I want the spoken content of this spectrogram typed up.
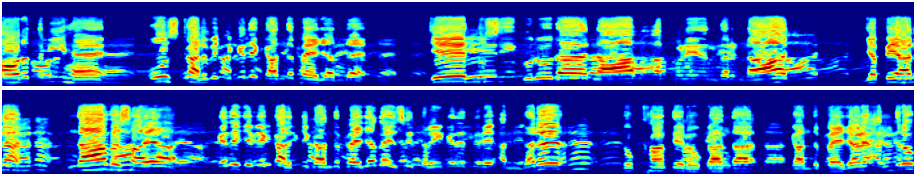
ਔਰਤ ਨਹੀਂ ਹੈ ਉਸ ਘਰ ਵਿੱਚ ਕਹਿੰਦੇ ਗੰਦ ਪੈ ਜਾਂਦਾ ਹੈ। ਜੇ ਤੁਸੀਂ ਗੁਰੂ ਦਾ ਨਾਮ ਆਪਣੇ ਅੰਦਰ ਨਾ ਜਪਿਆ ਨਾ ਨਾਮ ਵਸਾਇਆ ਕਹਿੰਦੇ ਜਿਵੇਂ ਘਰ 'ਚ ਗੰਦ ਪੈ ਜਾਂਦਾ ਇਸੇ ਤਰ੍ਹਾਂ ਹੀ ਕਹਿੰਦੇ ਤੇਰੇ ਅੰਦਰ ਦੁੱਖਾਂ ਤੇ ਰੋਗਾਂ ਦਾ ਗੰਦ ਪੈ ਜਾਣਾ ਅੰਦਰੋਂ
